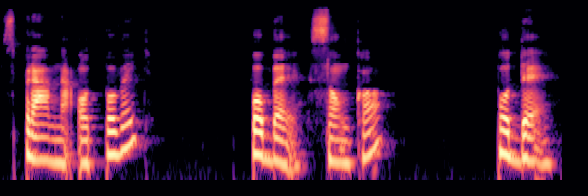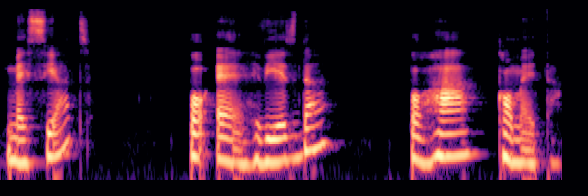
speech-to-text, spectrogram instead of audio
Správna odpoveď po B slnko, po D mesiac, po E hviezda, po H kométa.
